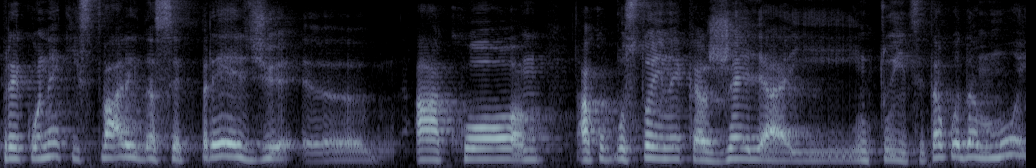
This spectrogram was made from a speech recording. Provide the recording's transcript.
preko nekih stvari da se pređe e, ako, ako postoji neka želja i intuicija. Tako da moj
